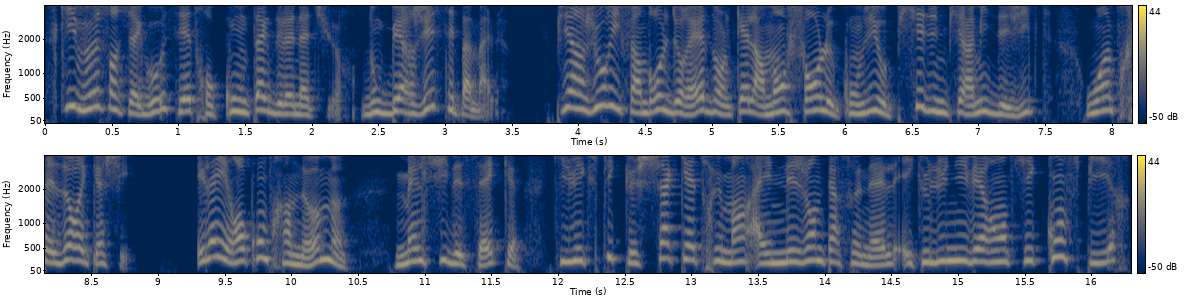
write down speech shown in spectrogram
Ce qu'il veut, Santiago, c'est être au contact de la nature. Donc berger, c'est pas mal. Puis un jour, il fait un drôle de rêve dans lequel un enfant le conduit au pied d'une pyramide d'Égypte où un trésor est caché. Et là, il rencontre un homme, Melchidesek, qui lui explique que chaque être humain a une légende personnelle et que l'univers entier conspire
